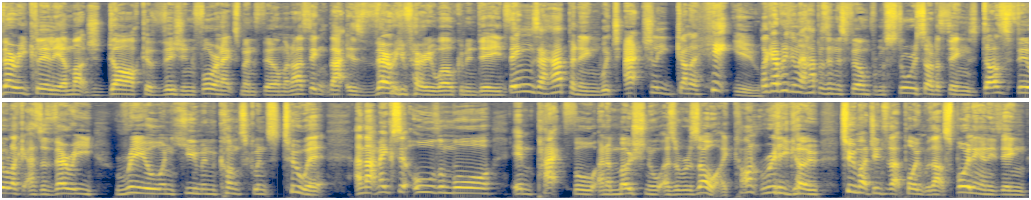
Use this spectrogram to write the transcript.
very clearly a much darker vision for an X-Men film, and I think that is very, very welcome indeed. Things are happening which actually gonna hit you. Like everything that happens in this film from a story side of things does feel like it has a very real and human consequence to it, and that makes it all the more impactful and emotional as a result. I can't really go too much into that point without spoiling anything,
